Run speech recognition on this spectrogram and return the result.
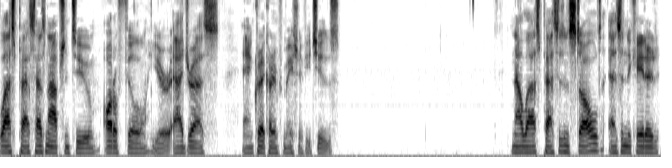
LastPass has an option to autofill your address and credit card information if you choose. Now LastPass is installed as indicated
